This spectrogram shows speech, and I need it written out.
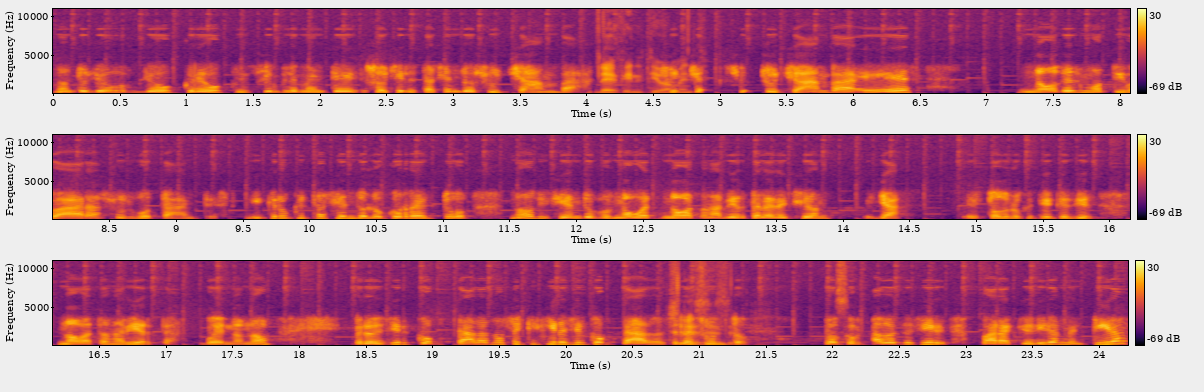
No, entonces yo, yo creo que simplemente Xochitl está haciendo su chamba. Definitivamente. su chamba es no desmotivar a sus votantes. Y creo que está haciendo lo correcto, ¿no? Diciendo, pues no va, no va tan abierta la elección. Ya, es todo lo que tiene que decir. No va tan abierta. Bueno, ¿no? Pero decir cooptada, no sé qué quiere decir cooptada, es el Sí, sí, asunto. Lo cooptado es decir, para que digan mentiras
